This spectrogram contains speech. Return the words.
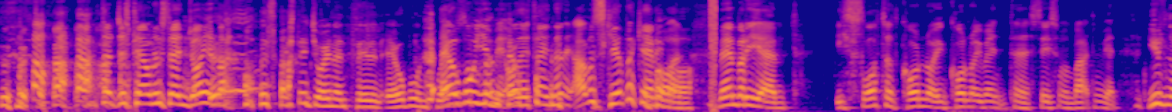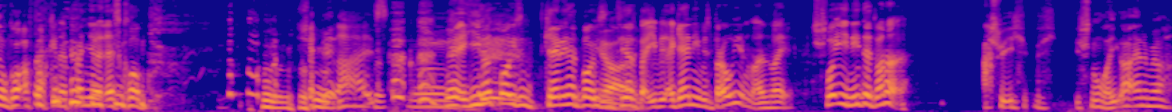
After just telling us to enjoy it, man. I was like, used join in training elbow and elbow you, mate, all the time, didn't he? I was scared of Kenny, man. Aw. Remember he um, he slaughtered Cornoy, and Cornoy went to say something back to me. Went, You've not got a fucking opinion at this club. that is. Mate, he had boys and Kenny had boys Yeah. in tears, but he, again, he was brilliant, man. Like, it's what you needed, wasn't it? That's what you, it's not like that anymore.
